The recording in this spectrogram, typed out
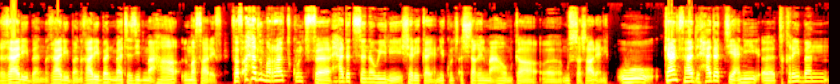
غالبا غالبا غالبا ما تزيد معها المصاريف. ففي أحد المرات كنت في حدث سنوي لشركة يعني كنت أشتغل معهم كمستشار يعني وكان في هذا الحدث يعني آه، تقريبا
